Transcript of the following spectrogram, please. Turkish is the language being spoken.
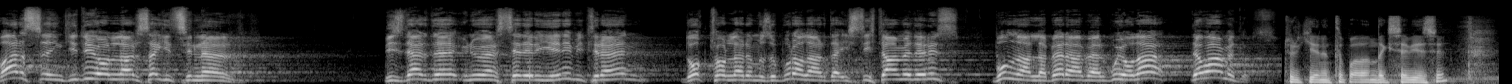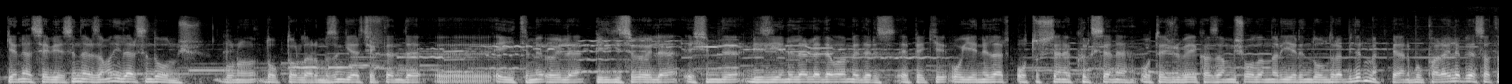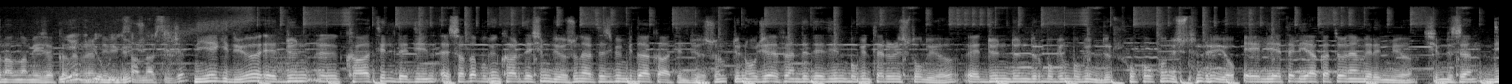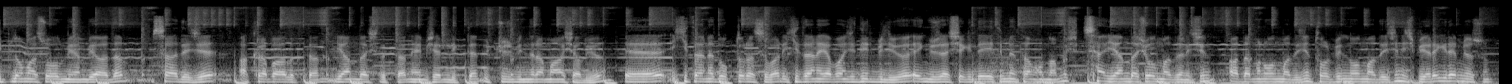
Varsın gidiyorlarsa gitsinler. Bizler de üniversiteleri yeni bitiren doktorlarımızı buralarda istihdam ederiz. Bunlarla beraber bu yola devam ederiz. Türkiye'nin tıp alanındaki seviyesi genel seviyesinin her zaman ilerisinde olmuş. Bunu doktorlarımızın gerçekten de e, eğitimi öyle, bilgisi öyle. E şimdi biz yenilerle devam ederiz. E peki o yeniler 30 sene, 40 sene o tecrübeyi kazanmış olanları yerini doldurabilir mi? Yani bu parayla bile satın alınamayacak kadar Niye önemli bir güç. insanlar sizce? Niye gidiyor? E, dün e, katil dediğin Esad'a bugün kardeşim diyorsun. Ertesi gün bir daha katil diyorsun. Dün hoca efendi dediğin bugün terörist oluyor. E, dün dündür bugün bugündür. Hukukun üstünlüğü yok. Ehliyete liyakate önem verilmiyor. Şimdi sen diploması olmayan bir adam sadece akrabalıktan, yandaşlıktan, hemşerilikten 300 bin lira maaş alıyor. E, iki tane doktorası var. iki tane yabancı dil biliyor. En güzel şekilde eğitimini tamamlamış. Sen yandaş olmadığın için, adamın olmadığı için, torpilin olmadığı için hiçbir yere giremiyorsun.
